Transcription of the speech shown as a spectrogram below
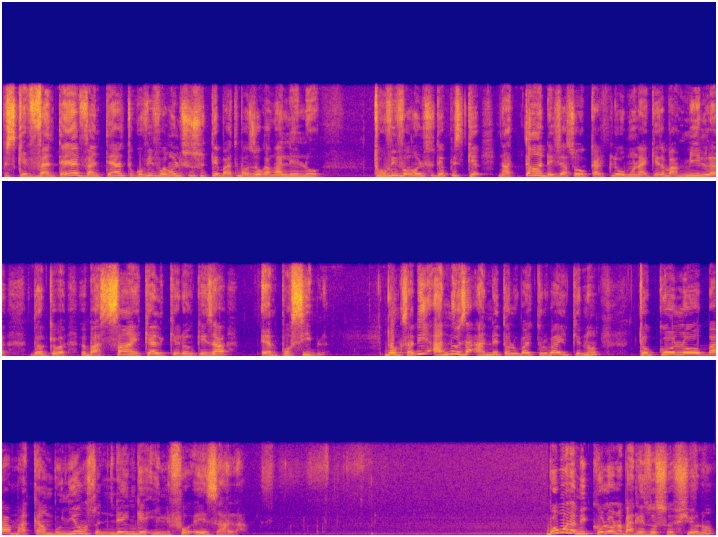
puisque 21 21 toko vivre yango lisusu te bato bazoka nga lelo toko vivre yango lisusu te puisque na temps déjà soko calculer omona eza ba 1000 donc ba 100 et quelques donc eza impossible donc ça dit année eza année tolobaki tolobaki que non tokoloba makambo nyonso ndenge il faut ezala bomona mikolo na ba réseaux sociaux non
